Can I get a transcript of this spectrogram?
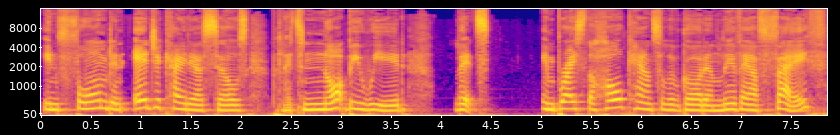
informed and educate ourselves, but let's not be weird. Let's embrace the whole counsel of God and live our faith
